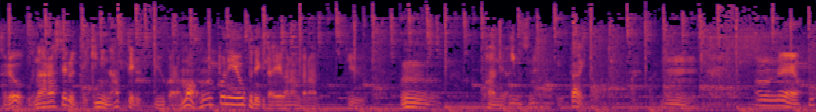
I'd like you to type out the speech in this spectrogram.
それをうならせる敵になってるっていうからまあ本当によくできた映画なんだなっていううん。感じがしますね、見たい。な。うんあのね、本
